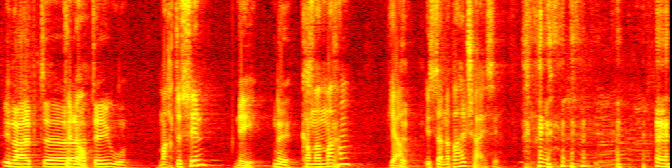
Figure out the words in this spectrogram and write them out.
innerhalb der, genau. der EU. Macht es Sinn? Nee. nee. Kann man machen? Ja, ist dann aber halt scheiße.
